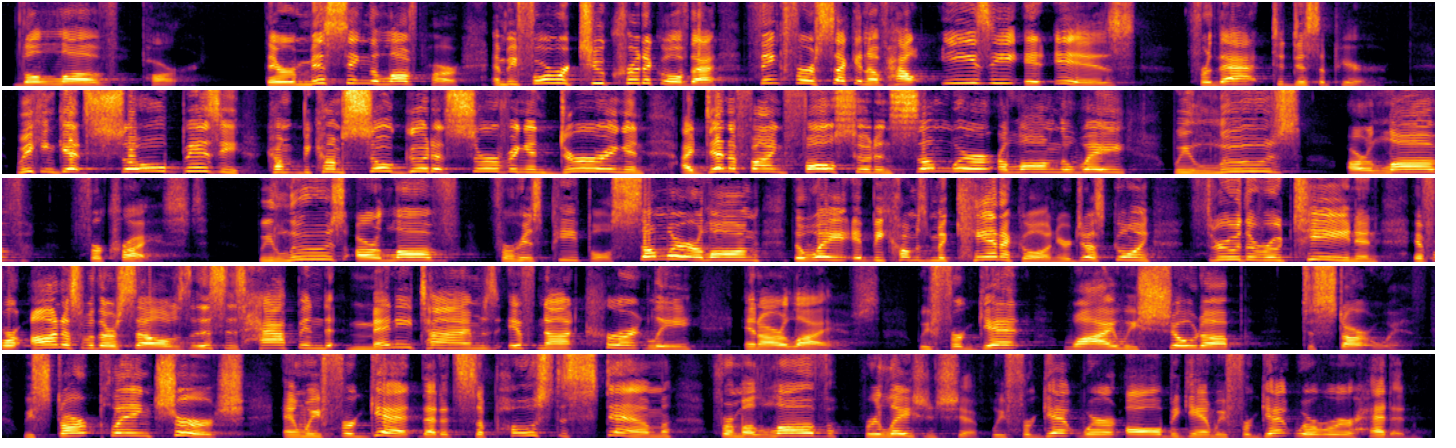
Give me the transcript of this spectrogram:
the love part. They were missing the love part. And before we're too critical of that, think for a second of how easy it is for that to disappear. We can get so busy, come, become so good at serving, enduring, and identifying falsehood, and somewhere along the way, we lose our love for Christ. We lose our love for his people. Somewhere along the way, it becomes mechanical, and you're just going through the routine. And if we're honest with ourselves, this has happened many times, if not currently, in our lives. We forget why we showed up to start with. We start playing church and we forget that it's supposed to stem from a love relationship. We forget where it all began. We forget where we're headed.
